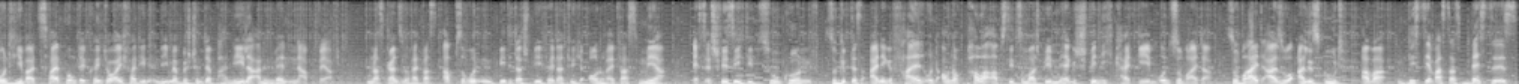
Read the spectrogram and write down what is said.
und jeweils 2 Punkte könnt ihr euch verdienen, indem ihr bestimmte Paneele an den Wänden abwerft. Um das Ganze noch etwas abzurunden, bietet das Spielfeld natürlich auch noch etwas mehr. Es ist schließlich die Zukunft. So gibt es einige Fallen und auch noch Power-Ups, die zum Beispiel mehr Geschwindigkeit geben und so weiter. Soweit also alles gut. Aber wisst ihr was das Beste ist?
